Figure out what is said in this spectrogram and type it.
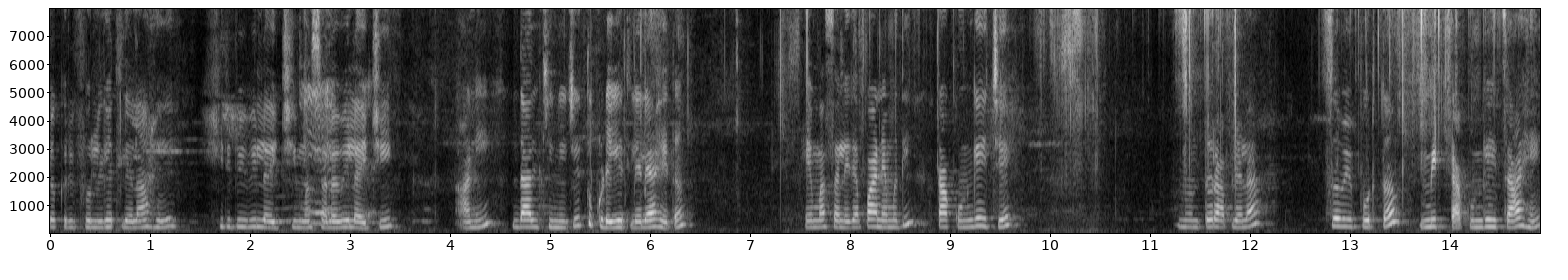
चक्रीफूल घेतलेला घेतलेलं आहे. हिरवी विलायची मसाला विलायची आणि दालचिनीचे तुकडे घेतलेले आहेत. हे मसाले त्या पाण्यामध्ये टाकून घ्यायचे. नंतर आपल्याला चवीपुरतं मीठ टाकून घ्यायचं आहे.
